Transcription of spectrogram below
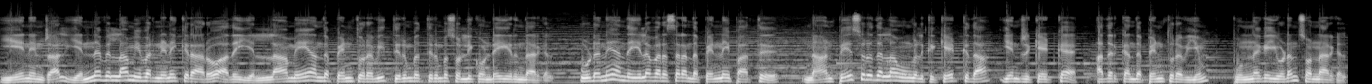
ஏனென்றால் என்னவெல்லாம் இவர் நினைக்கிறாரோ அதை எல்லாமே அந்த பெண் துறவி திரும்ப திரும்ப சொல்லிக் கொண்டே இருந்தார்கள். உடனே அந்த இளவரசர் அந்த பெண்ணை பார்த்து நான் பேசுறதெல்லாம் உங்களுக்கு கேட்குதா? என்று கேட்க அதற்கு அந்த பெண் துறவியும் புன்னகையுடன் சொன்னார்கள்.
